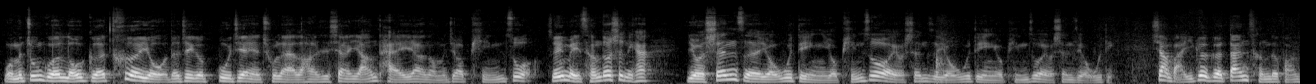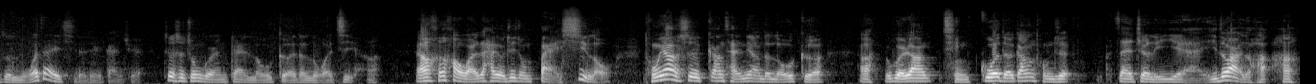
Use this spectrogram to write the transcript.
我们中国楼阁特有的这个部件也出来了哈，就像阳台一样的，我们叫平座。所以每层都是你看有身子、有屋顶、有平座、有身子、有屋顶、有平座、有身子、有屋顶，像把一个个单层的房子摞在一起的这个感觉。这是中国人盖楼阁的逻辑啊，然后很好玩的还有这种百戏楼，同样是刚才那样的楼阁啊。如果让请郭德纲同志在这里演一段的话，哈，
